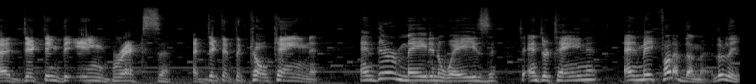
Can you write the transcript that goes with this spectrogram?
Addicting to Eating Bricks, Addicted to Cocaine, and they're made in ways to entertain and make fun of them, literally.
